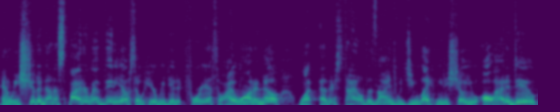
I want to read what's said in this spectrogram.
and we should have done a spider web video. So here we did it for you. So I want to know what other style designs would you like me to show you all how to do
